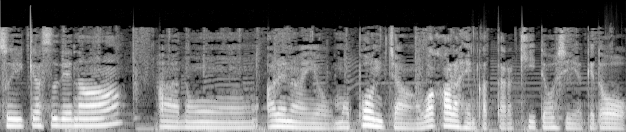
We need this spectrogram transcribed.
ツイキャスでな、あのー、あれなんよ、もうポンちゃんわからへんかったら聞いてほしいんやけど、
